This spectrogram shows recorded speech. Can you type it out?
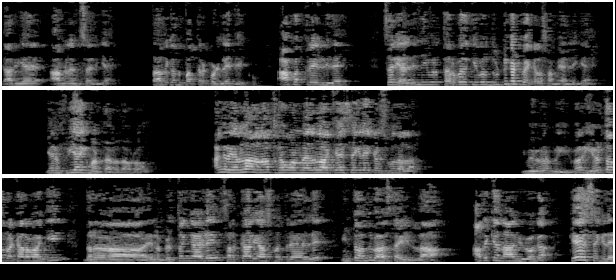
ಯಾರಿಗೆ? ಆಂಬುಲೆನ್ಸ್ ಅವರಿಗೆ? ತರಲಿಕ್ಕೆ ಒಂದು ಪತ್ರ ಕೊಡಲೇಬೇಕು. ಆ ಪತ್ರ ಎಲ್ಲಿದೆ? ಸರಿ, ಅಲ್ಲಿಂದ ಇವರು ತರಬೇಕು ಇವರು ದುಡ್ಡು ಕಟ್ಟಬೇಕಲ್ಲ ಸ್ವಾಮಿ ಅಲ್ಲಿಗೆ? ಏನು ಫ್ರೀಯಾಗಿ ಮಾಡ್ತಾ ಇರೋದು ಅವರು? ಹಂಗಾರೆ ಎಲ್ಲ ಅನಾಥಗಳನ್ನ ಎಲ್ಲ ಕೇಸ್ಗಳಿಗೆ ಕಳಿಸ್ಬೋದಲ್ಲ? ಇವರು ಇವರು ಹೇಳ್ತಾ ಪ್ರಕಾರವಾಗಿ ದರ, ಏನು ಬೆಳ್ತಂಗಾಡಿ ಸರ್ಕಾರಿ ಆಸ್ಪತ್ರೆಯಲ್ಲಿ ಇಂಥ ಒಂದು ವ್ಯವಸ್ಥೆ ಇಲ್ಲ. ಅದಕ್ಕೆ ನಾವು ಇವಾಗ ಕೇಸ್ ಹೆಗಡೆ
